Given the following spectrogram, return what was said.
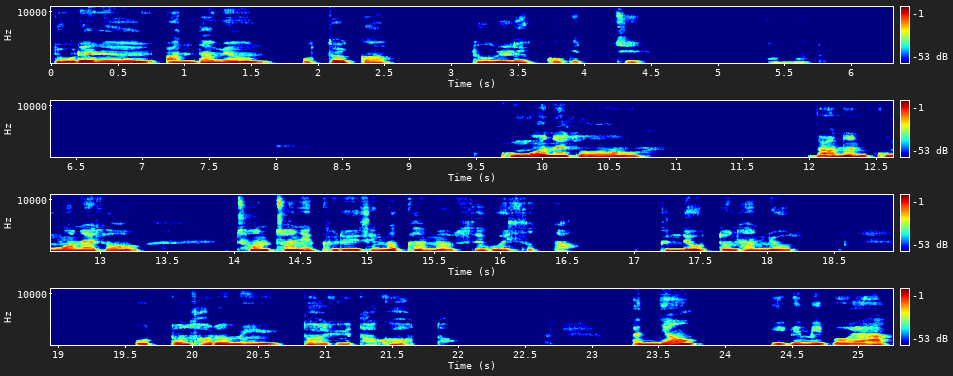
노래를 안다면 어떨까? 놀릴 거겠지. 아마도. 공원에서, 나는 공원에서 천천히 글을 생각하며 쓰고 있었다. 근데 어떤 한 여, 어떤 사람이 나에게 다가왔다. 안녕? 이름이 뭐야?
